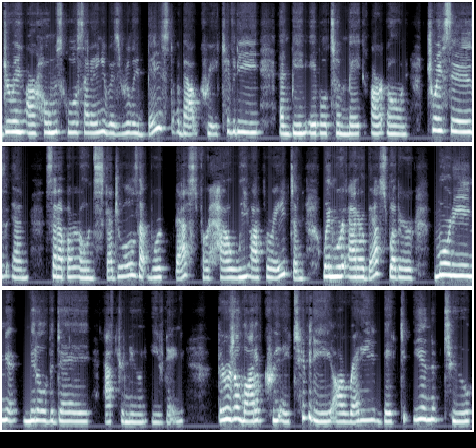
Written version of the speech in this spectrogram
during our homeschool setting, it was really based about creativity and being able to make our own choices and set up our own schedules that work best for how we operate and when we're at our best, whether morning, middle of the day, afternoon, evening. There was a lot of creativity already baked into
